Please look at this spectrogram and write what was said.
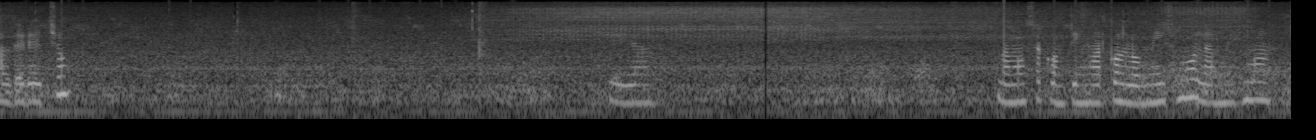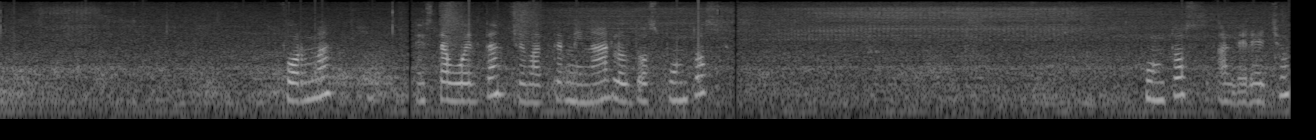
al derecho. Vamos a continuar con lo mismo la misma forma. Esta vuelta se va a terminar los dos puntos juntos al derecho.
